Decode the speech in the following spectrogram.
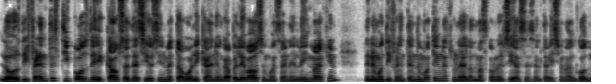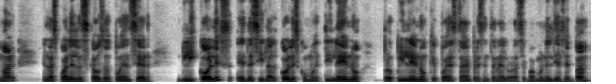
Los diferentes tipos de causas de acidosis metabólica de anion gap elevado se muestran en la imagen. Tenemos diferentes neumotignas, una de las más conocidas es el tradicional Goldmark, en las cuales las causas pueden ser glicoles, es decir, alcoholes como etileno, propileno, que pueden estar presentes en el lorazepam o en el diazepam,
